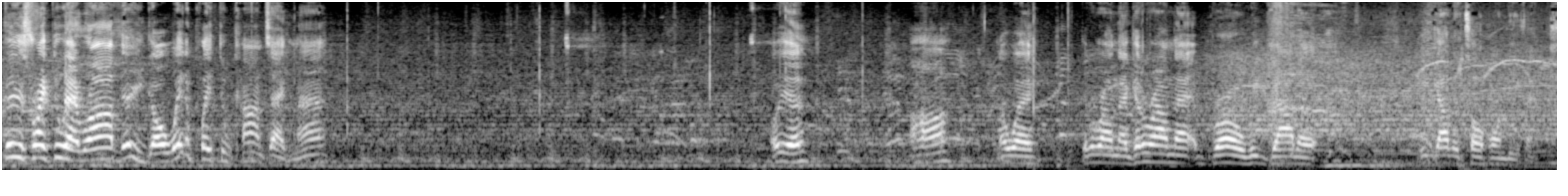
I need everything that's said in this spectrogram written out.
Finish right through that, Rob. There you go. Way to play through contact, man. Oh, yeah. Uh-huh. No way. Get around that. Get around that. Bro, we gotta... We gotta talk on defense.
